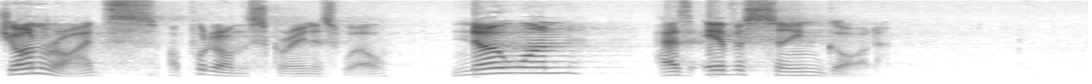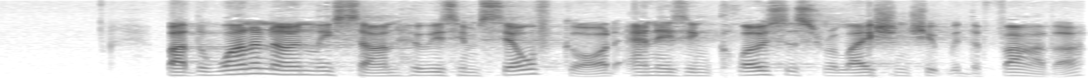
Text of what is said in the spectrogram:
John writes, I'll put it on the screen as well No one has ever seen God, but the one and only Son, who is himself God and is in closest relationship with the Father,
